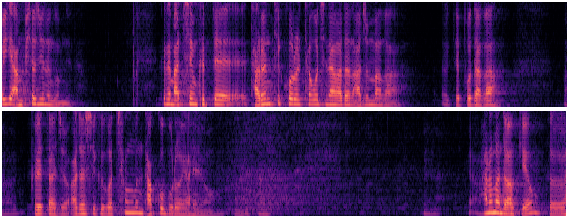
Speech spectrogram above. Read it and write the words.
이게 안 펴지는 겁니다. 근데 마침 그때 다른 티코를 타고 지나가던 아줌마가 이렇게 보다가 어, 그랬다죠. 아저씨 그거 창문 닫고 불어야 해요. 하나만 더 할게요. 그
